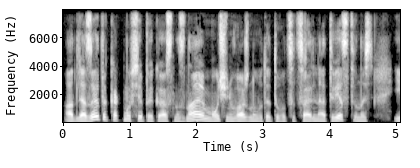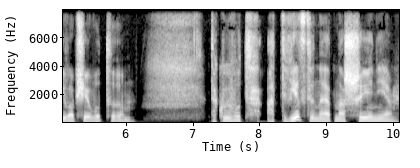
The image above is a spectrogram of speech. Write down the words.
а для Z, как мы все прекрасно знаем, очень важна вот эта вот социальная ответственность и вообще вот э, такое вот ответственное отношение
